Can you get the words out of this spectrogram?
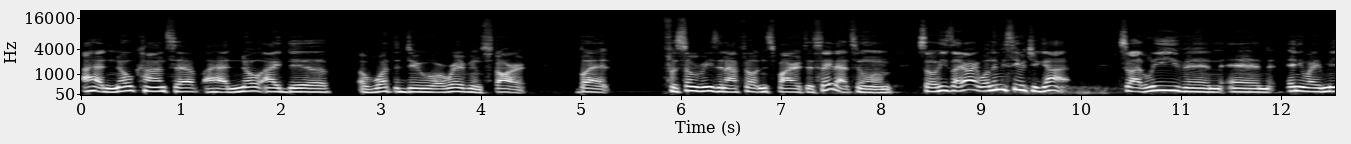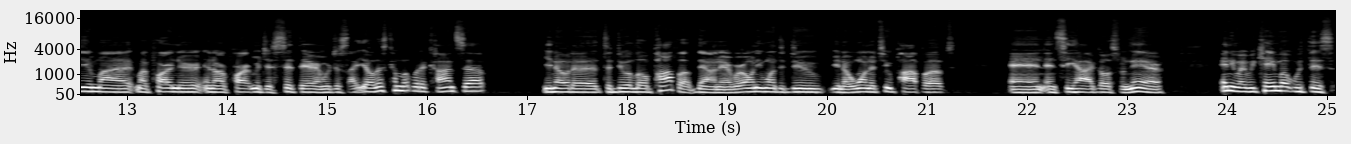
I had no concept. I had no idea of what to do or where even start. But for some reason, I felt inspired to say that to him. So he's like, all right, well, let me see what you got. So I leave and, and anyway, me and my, my partner in our apartment just sit there and we're just like, yo, let's come up with a concept, you know, to, to do a little pop up down there. We're only want to do, you know, one or two pop ups and, and see how it goes from there. Anyway, we came up with this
